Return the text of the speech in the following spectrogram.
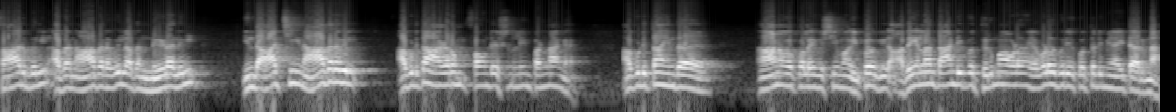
சார்பில் அதன் ஆதரவில் அதன் நிழலில் இந்த ஆட்சியின் ஆதரவில் அப்படித்தான் அகரம் ஃபவுண்டேஷன்லையும் பண்ணாங்க. அப்படித்தான் இந்த ஆணவ கொலை விஷயமா இப்போ அதையெல்லாம் தாண்டி இப்போ திருமாவளவன் எவ்வளோ பெரிய கொத்தடிமை ஆயிட்டாருன்னா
